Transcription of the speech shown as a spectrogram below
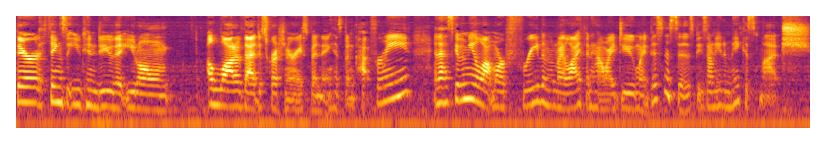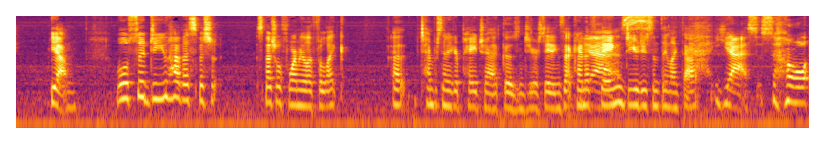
there are things that you can do that you don't a lot of that discretionary spending has been cut for me and that's given me a lot more freedom in my life and how I do my businesses because I don't need to make as much. Yeah. Well, so do you have a special special formula for like uh, 10% of your paycheck goes into your savings, that kind of thing? Do you do something like that? Yes. So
